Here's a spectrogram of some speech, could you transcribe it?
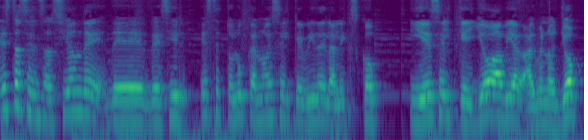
esta sensación de, de decir, este Toluca no es el que vi de la League's y es el que yo había, al menos yo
